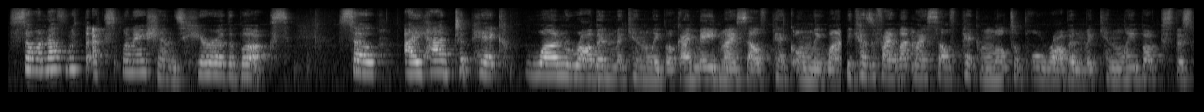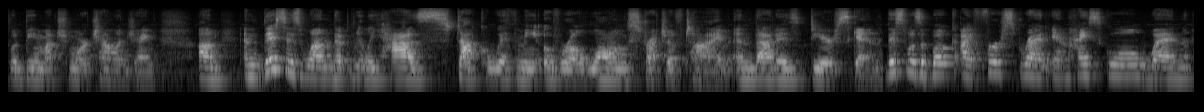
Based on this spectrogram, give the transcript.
So enough with the explanations, here are the books. So I had to pick one Robin McKinley book. I made myself pick only one because if I let myself pick multiple Robin McKinley books, this would be much more challenging. Um, and this is one that really has stuck with me over a long stretch of time, and that is Deerskin. This was a book I first read in high school when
